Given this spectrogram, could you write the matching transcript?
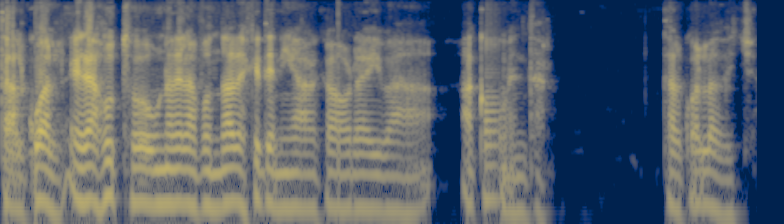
Tal cual, era justo una de las bondades que tenía que ahora iba a comentar. Tal cual lo ha dicho.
